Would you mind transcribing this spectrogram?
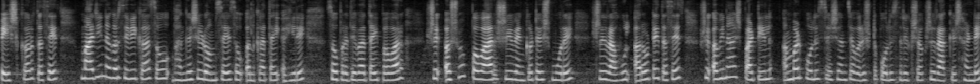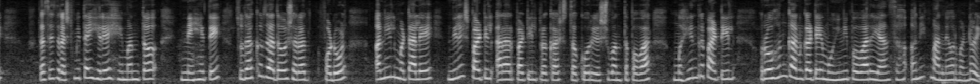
पेशकर तसेच माजी नगरसेविका सौ भाग्यश्री डोमसे सौ अलकाताई अहिरे सौ प्रतिभाताई पवार श्री अशोक पवार श्री व्यंकटेश मोरे श्री राहुल आरोटे तसेच श्री अविनाश पाटील अंबड पोलीस स्टेशनचे वरिष्ठ पोलीस निरीक्षक श्री राकेश हांडे तसेच रश्मिताई हिरे हेमंत नेहेते सुधाकर जाधव शरद फडोळ अनिल मटाले निलेश पाटील आर आर पाटील प्रकाश चकोर यशवंत पवार महेंद्र पाटील रोहन कानकाटे मोहिनी पवार यांसह अनेक मान्यवर मंडळी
